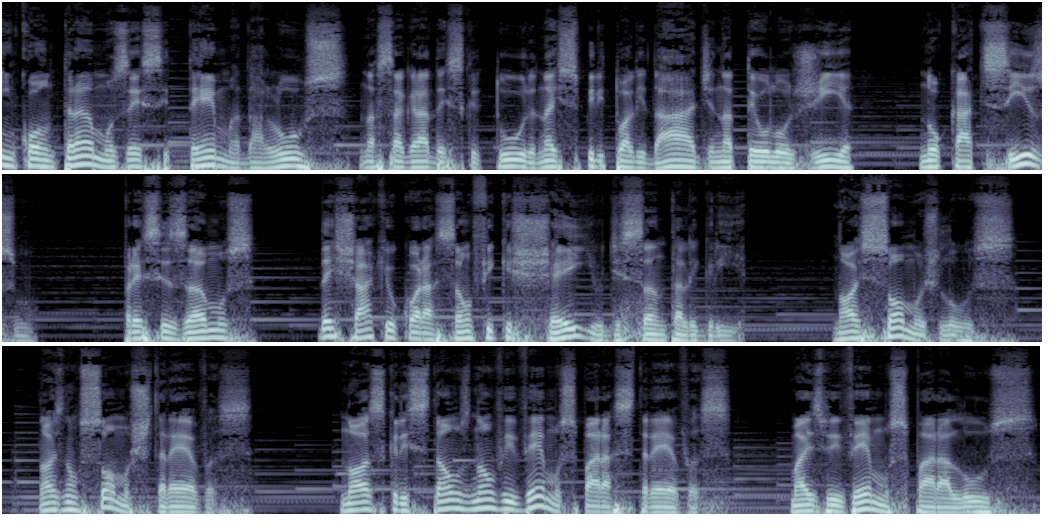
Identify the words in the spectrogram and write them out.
encontramos esse tema da luz na Sagrada Escritura, na espiritualidade, na teologia, no catecismo, precisamos deixar que o coração fique cheio de santa alegria. Nós somos luz, nós não somos trevas. Nós cristãos não vivemos para as trevas, mas vivemos para a luz.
